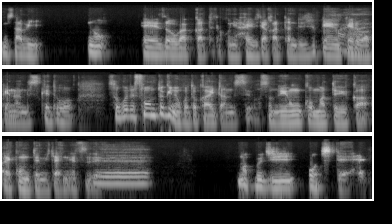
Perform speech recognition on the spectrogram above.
むさびの映像学科ってとこに入りたかったんで、受験受けるわけなんですけど、そこでその時のこと書いたんですよ。その4コマというか、絵コンテみたいなやつで。えまあ、無事落ちて。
